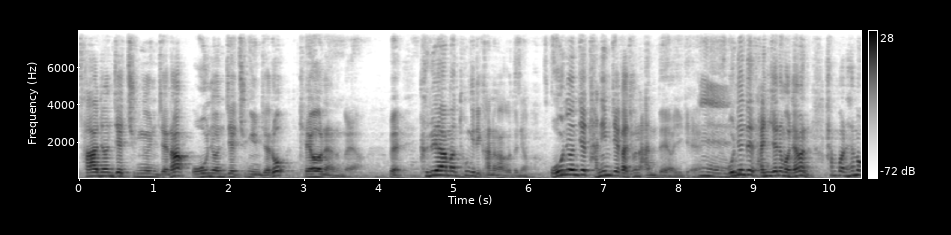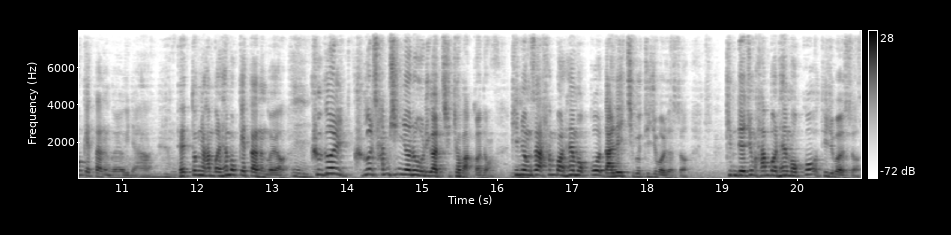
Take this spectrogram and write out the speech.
4년제 중임제나 5년제 중임제로 개헌하는 거예요. 왜? 그래야만 통일이 가능하거든요. 5년제 단임제 가지고는 안 돼요, 이게. 네. 5년제 단임제는 뭐냐면 한 번 해먹겠다는 거예요, 그냥. 음. 대통령 한 번 해먹겠다는 거예요. 네. 그걸 그걸 30년을 우리가 지켜봤거든. 김영사 한 번 해먹고 난리치고 뒤집어졌어. 김대중 한 번 해먹고 뒤집어졌어.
